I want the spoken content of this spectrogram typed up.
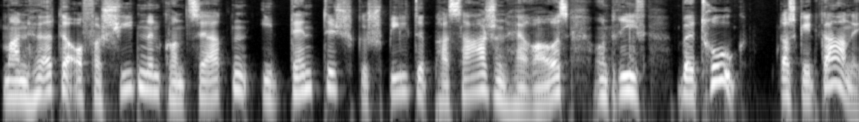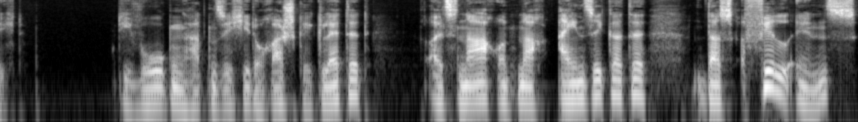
Man hörte auf verschiedenen Konzerten identisch gespielte Passagen heraus und rief Betrug, das geht gar nicht. Die Wogen hatten sich jedoch rasch geglättet, als nach und nach einsickerte, dass Fill-ins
